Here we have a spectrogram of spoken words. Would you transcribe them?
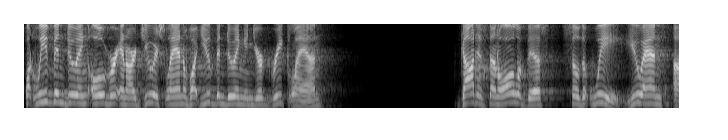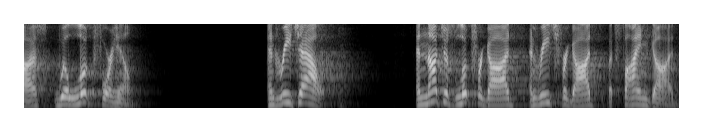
What we've been doing over in our Jewish land and what you've been doing in your Greek land, God has done all of this so that we, you and us, will look for Him and reach out. And not just look for God and reach for God, but find God.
